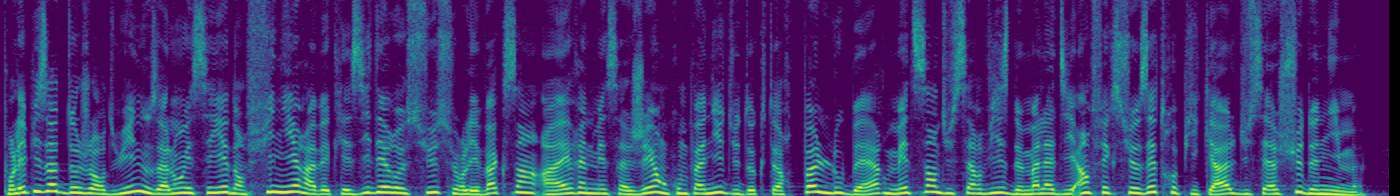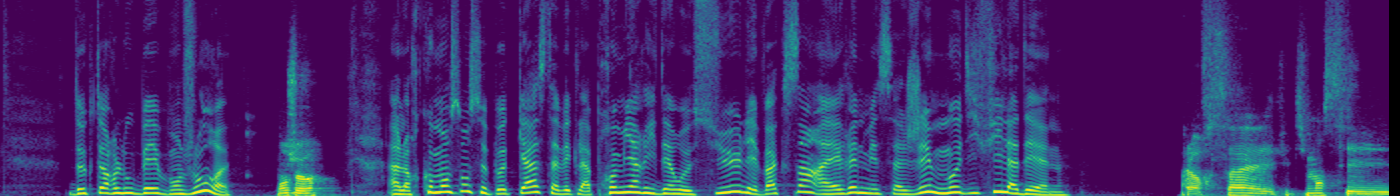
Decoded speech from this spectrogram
Pour l'épisode d'aujourd'hui, nous allons essayer d'en finir avec les idées reçues sur les vaccins à ARN messager en compagnie du docteur Paul Loubert, médecin du service de maladies infectieuses et tropicales du CHU de Nîmes. Docteur Loubet, bonjour. Bonjour. Alors commençons ce podcast avec la première idée reçue, les vaccins à ARN messager modifient l'ADN. Alors ça, effectivement, c'est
